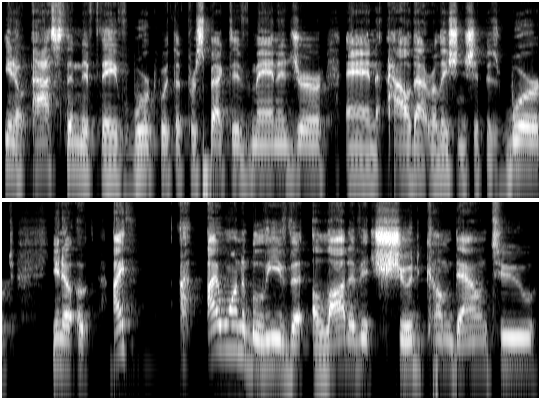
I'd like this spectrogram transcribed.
you know, ask them if they've worked with the prospective manager and how that relationship has worked. You know, uh, I I, I want to believe that a lot of it should come down to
